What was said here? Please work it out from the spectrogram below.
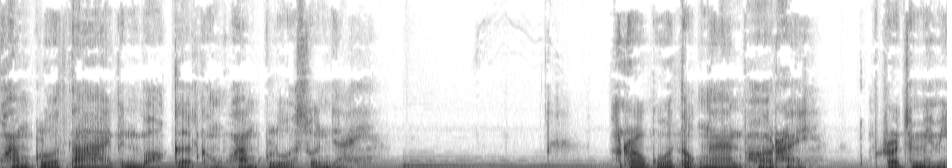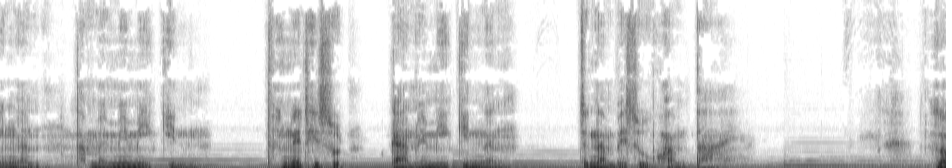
ความกลัวตายเป็นบ่อกเกิดของความกลัวส่วนใหญ่ เรากลัวตกงานเพราะอะไร เราจะไม่มีเงินทำให้ไม่มีกิน ถึงในที่สุดการไม่มีกินนั้น จะนำไปสู่ความตาย เรา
